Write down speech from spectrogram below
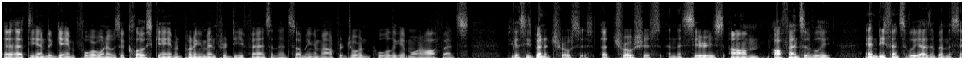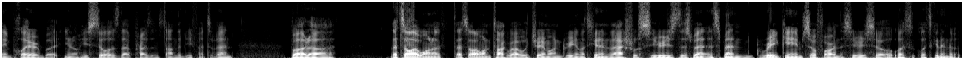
at the end of game four when it was a close game and putting him in for defense and then subbing him out for Jordan Poole to get more offense because he's been atrocious atrocious in this series um, offensively and defensively. Hasn't been the same player but you know he still has that presence on the defensive end. But uh, that's all I want to that's all I want to talk about with Draymond Green. Let's get into the actual series. There's been it's been great games so far in the series so let's let's get into it.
